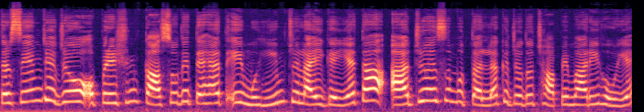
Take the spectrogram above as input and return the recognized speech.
ਤਰਸੇਮ ਜੀ ਜੋ ਆਪਰੇਸ਼ਨ ਕਾਸੋ ਦੇ ਤਹਿਤ ਇਹ ਮੁਹਿੰਮ ਚਲਾਈ ਗਈ ਹੈ ਤਾਂ ਅੱਜ ਇਸ ਮੁਤਲਕ ਜਦੋਂ ਛਾਪੇਮਾਰੀ ਹੋਈ ਹੈ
